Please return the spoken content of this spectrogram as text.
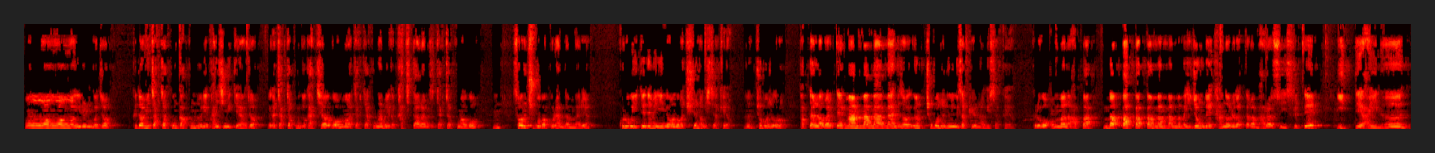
엉엉엉엉 이러는 거죠. 그 다음에 짝짝꿍 깍꿍놀이에 관심 있게 하죠. 얘가 짝짝꿍도 같이 하고 엄마가 짝짝꿍 하면 얘가 같이 따라하면서 짝짝꿍하고 음? 서로 주고받고를 한단 말이에요. 그리고 이때 되면 이미 언어가 출현하기 시작해요. 응? 초보적으로 밥 달라고 할 때 맘맘맘마 하면서 응? 초보적인 의사 표현을 하기 시작해요. 그리고 엄마는 아빠 맘빠빠빠 맘맘맘마 이 정도의 단어를 갖다가 말할 수 있을 때 이때 아이는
